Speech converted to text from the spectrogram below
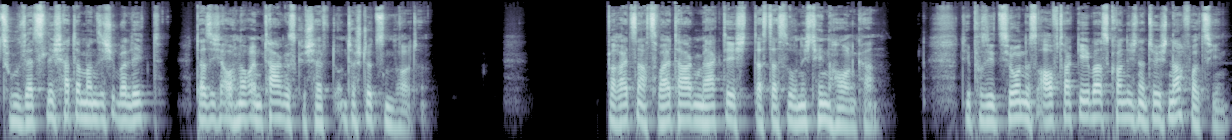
Zusätzlich hatte man sich überlegt, dass ich auch noch im Tagesgeschäft unterstützen sollte. Bereits nach zwei Tagen merkte ich, dass das so nicht hinhauen kann. Die Position des Auftraggebers konnte ich natürlich nachvollziehen.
